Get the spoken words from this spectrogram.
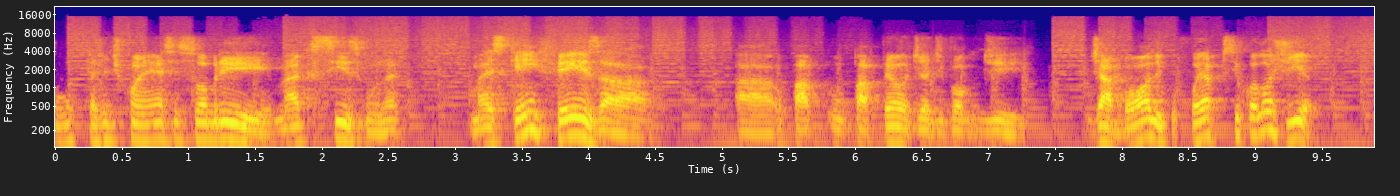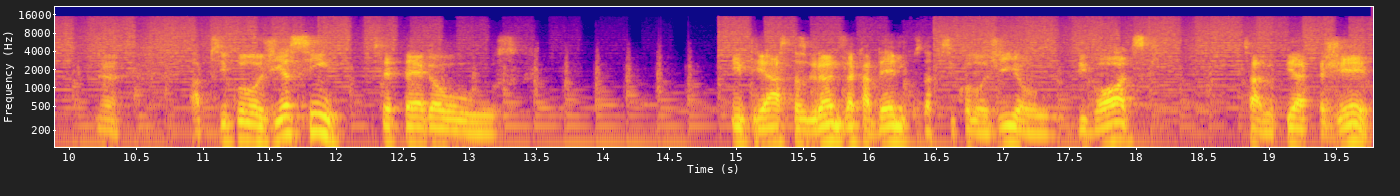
o que a gente conhece sobre marxismo, né? Mas quem fez a, a, o, o, papel de, de, diabólico foi a psicologia. Né? A psicologia, sim, você pega os, entre aspas, grandes acadêmicos da psicologia, o Vygotsky, sabe, o Piaget,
